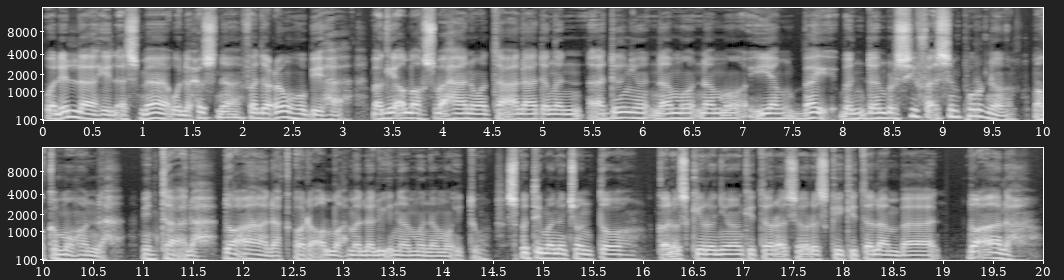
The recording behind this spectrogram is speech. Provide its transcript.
"Walillahil asmaul husna fad'uuhu biha." Bagi Allah Subhanahu wa taala dengan adanya nama-nama yang baik dan bersifat sempurna, maka mohonlah mintalah doalah kepada Allah melalui nama-nama itu. Seperti mana contoh kalau sekiranya kita rasa rezeki kita lambat doalah.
